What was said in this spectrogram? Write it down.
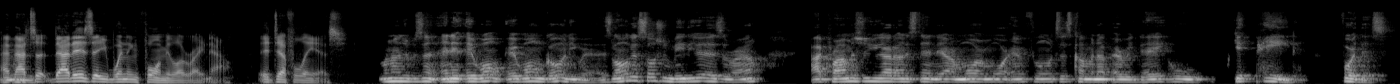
And mm-hmm. that's a that is a winning formula right now. It definitely is. One hundred percent, and it, it won't it won't go anywhere as long as social media is around. I promise you, you got to understand there are more and more influencers coming up every day who get paid for this.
